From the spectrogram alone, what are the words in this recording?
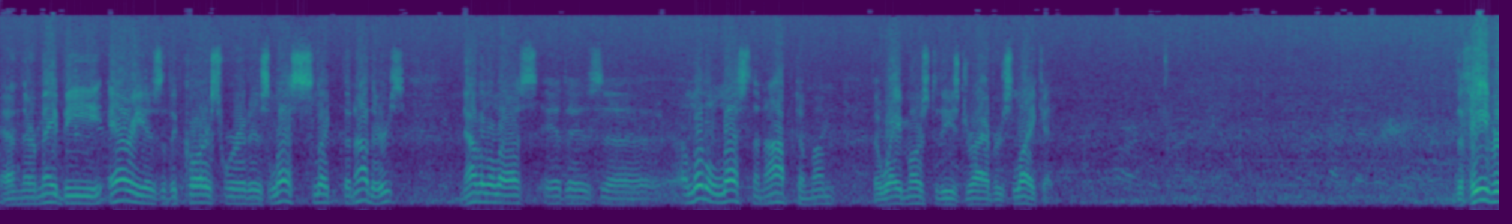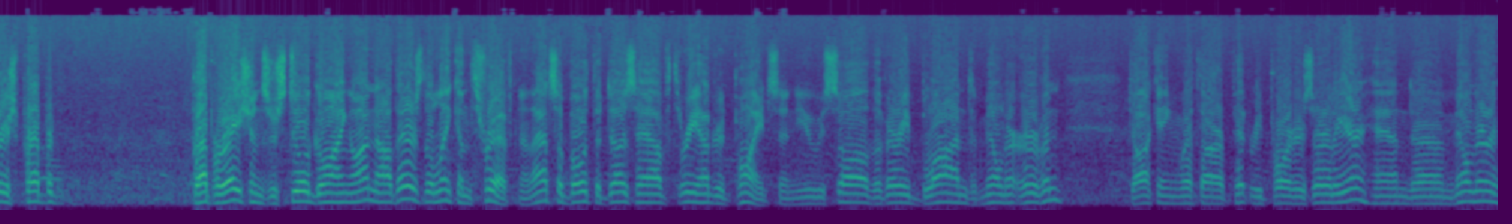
And there may be areas of the course where it is less slick than others. Nevertheless, it is uh, a little less than optimum the way most of these drivers like it. The feverish prep- preparations are still going on. Now, there's the Lincoln Thrift. Now, that's a boat that does have 300 points, and you saw the very blonde Milner Irvin talking with our pit reporters earlier, and uh, Milner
